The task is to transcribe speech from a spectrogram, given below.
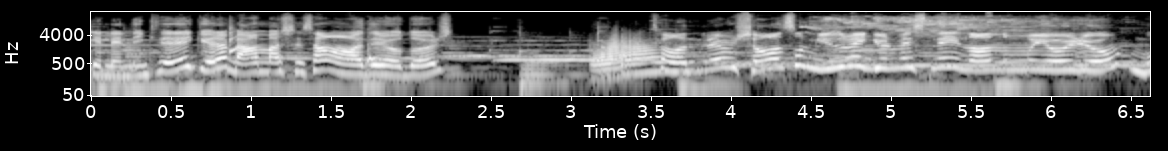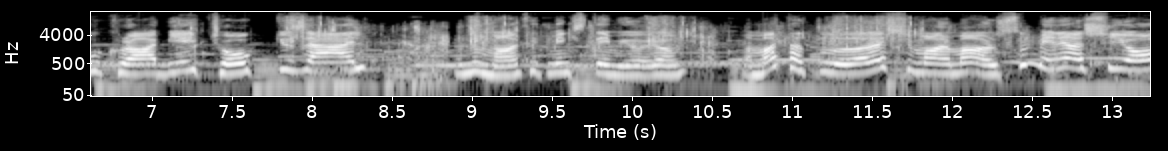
Geleneklere göre ben başlasam adil olur. Tanrım şansım yüzüme gülmesine inanmıyorum. Bu kurabiye çok güzel. Onu mahvetmek istemiyorum. Ama tatlılara şımarma arzusu beni aşıyor.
